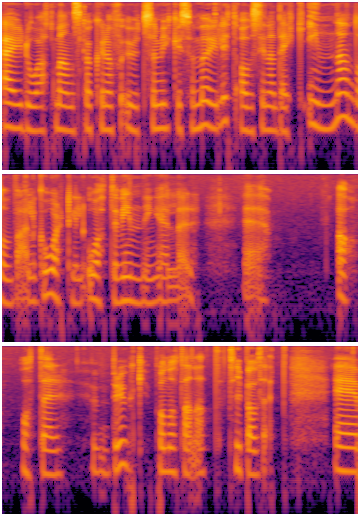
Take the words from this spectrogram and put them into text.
är ju då att man ska kunna få ut så mycket som möjligt av sina däck innan de väl går till återvinning eller eh, ja, återbruk på något annat typ av sätt. Eh,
